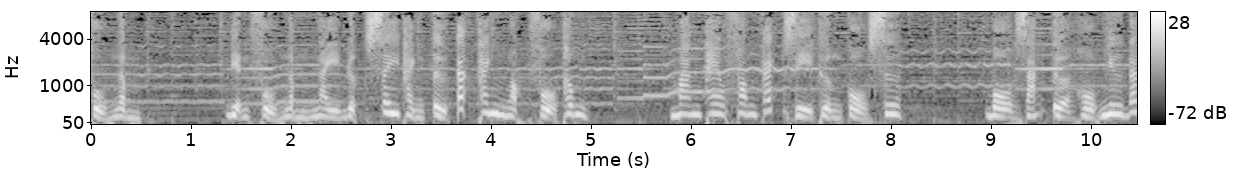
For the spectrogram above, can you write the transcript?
phủ ngầm. Điện phủ ngầm này được xây thành từ các thanh ngọc phổ thông, mang theo phong cách gì thường cổ xưa. Bộ dáng tựa hồ như đã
